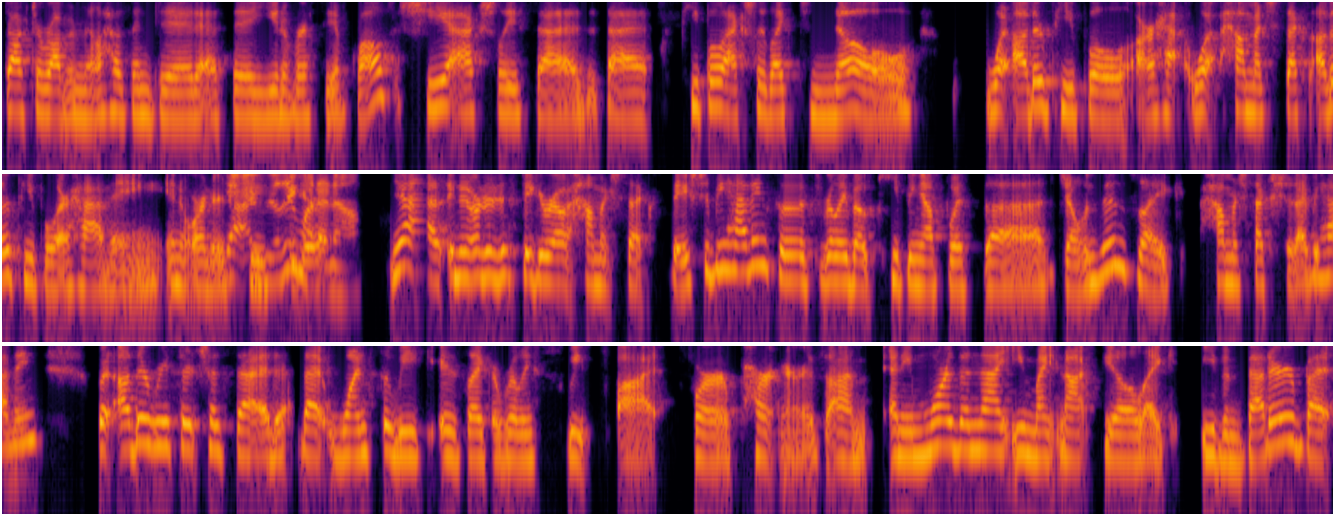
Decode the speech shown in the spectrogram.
Dr. Robin Milhausen did at the University of Guelph, she actually said that people actually like to know what other people are ha- what how much sex other people are having in order yeah, to I really want to know. Yeah, in order to figure out how much sex they should be having. So it's really about keeping up with the Joneses, like how much sex should I be having? But other research has said that once a week is like a really sweet spot for partners. Um, any more than that, you might not feel like even better, but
